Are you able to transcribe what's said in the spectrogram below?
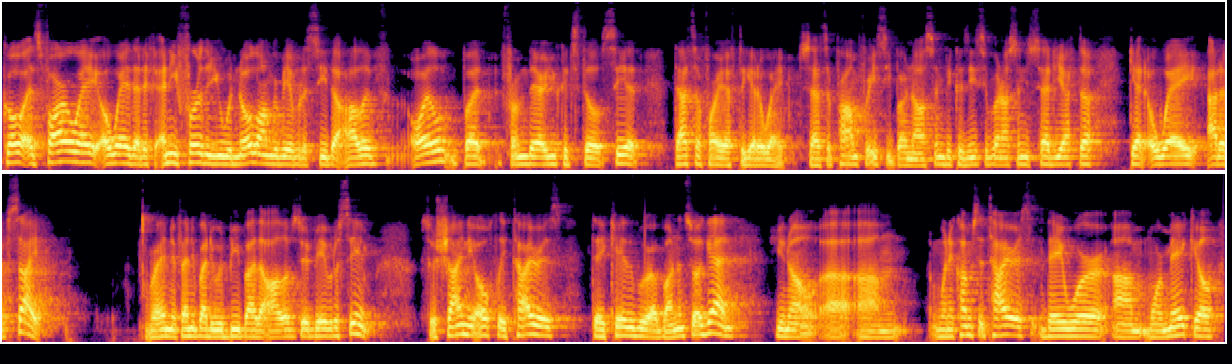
go as far away away that if any further you would no longer be able to see the olive oil, but from there you could still see it. That's how far you have to get away. So that's a problem for Isi Bar because Isi Bar Nasan said you have to get away out of sight. Right? And if anybody would be by the olives, they'd be able to see him. So shiny ochli tyrus de kelibu rabbanan. So again, you know, uh, um, when it comes to tyrus, they were um, more makil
